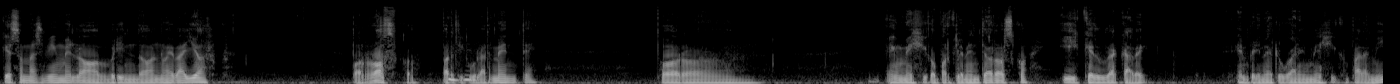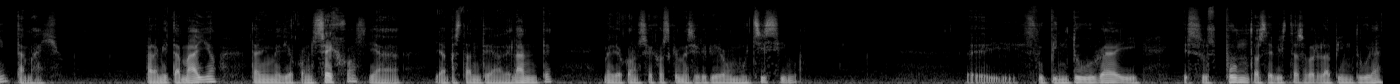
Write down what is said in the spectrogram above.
que eso más bien me lo brindó Nueva York por Rosco particularmente, por en México por Clemente Orozco y qué duda cabe, en primer lugar en México para mí Tamayo. Para mí Tamayo también me dio consejos, ya, ya bastante adelante, me dio consejos que me sirvieron muchísimo. Eh, y su pintura y sus puntos de vista sobre la pintura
